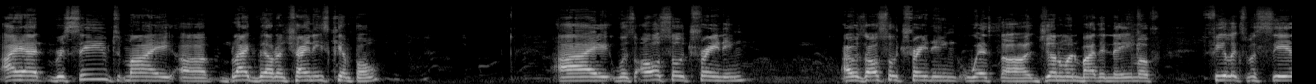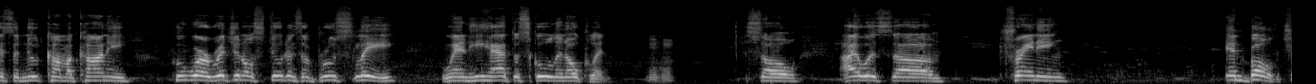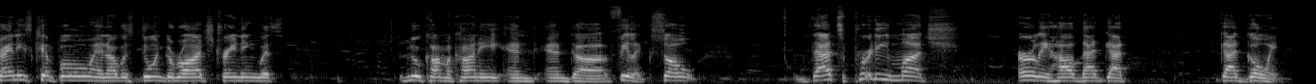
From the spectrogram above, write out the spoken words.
I had received my uh, black belt in Chinese Kempo. I was also training. I was also training with a gentleman by the name of Felix Macias and Newt Kamakani, who were original students of Bruce Lee when he had the school in Oakland. Mm-hmm. So I was um, training in both Chinese Kempo and I was doing garage training with Newt Kamakani and and uh, Felix. So that's pretty much early how that got got going.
